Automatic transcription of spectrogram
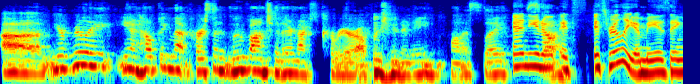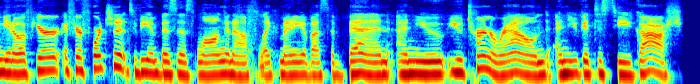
um, you're really you know helping that person move on to their next career mm-hmm. opportunity mm-hmm. honestly and you so. know it's it's really amazing you know if you're if you're fortunate to be in business long enough like many of us have been and you you turn around and you get to see gosh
